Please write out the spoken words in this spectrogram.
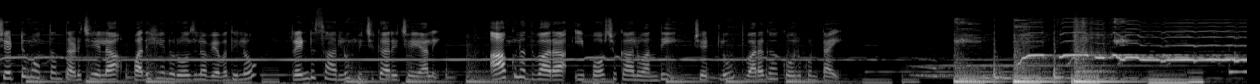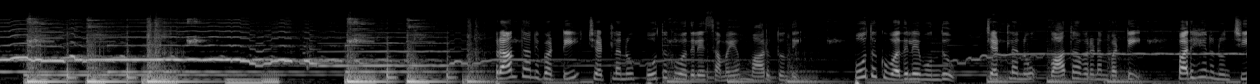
చెట్టు మొత్తం తడిచేలా పదిహేను రోజుల వ్యవధిలో రెండుసార్లు పిచికారీ చేయాలి. ఆకుల ద్వారా ఈ పోషకాలు అంది చెట్లు త్వరగా కోలుకుంటాయి. ప్రాంతాన్ని బట్టి చెట్లను పూతకు వదిలే సమయం మారుతుంది. పూతకు వదిలే ముందు చెట్లను వాతావరణం బట్టి పదిహేను నుంచి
